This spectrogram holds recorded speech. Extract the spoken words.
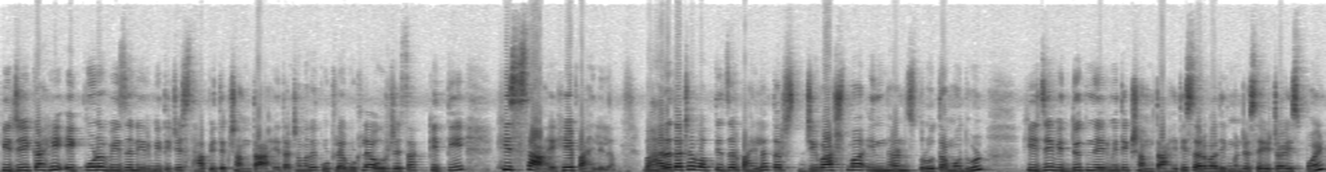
की जी काही एकूण वीज निर्मितीची स्थापित क्षमता आहे त्याच्यामध्ये कुठल्या कुठल्या ऊर्जेचा किती हिस्सा आहे हे पाहिलेलं. भारताच्या बाबतीत जर पाहिलं तर जीवाश्म इंधन स्रोतामधून ही जी विद्युत निर्मिती क्षमता आहे ती सर्वाधिक म्हणजे सेहेचाळीस पॉईंट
